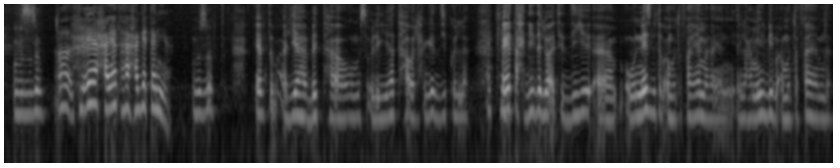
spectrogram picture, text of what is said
بالظبط آه تلاقيها حياتها حاجة تانية بالظبط هي بتبقى ليها بيتها ومسؤولياتها والحاجات دي كلها. فهي أكيد تحديد الوقت دي والناس بتبقى متفهمة ده يعني العميل بيبقى متفهم ده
